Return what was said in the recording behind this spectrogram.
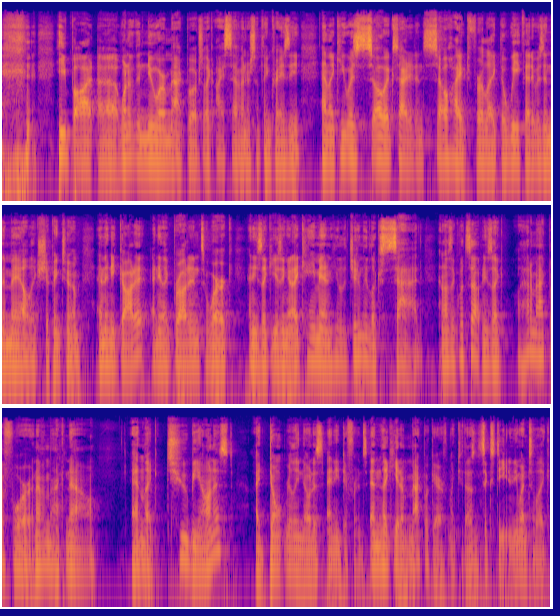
he bought uh, one of the newer MacBooks, like i7 or something crazy, and like he was so excited and so hyped for like the week that it was in the mail, like shipping to him. And then he got it and he like brought it into work and he's like using it. I came in and he legitimately looked sad, and I was like, "What's up?" And he's like, well, "I had a Mac before and I have a Mac now, and like to be honest, I don't really notice any difference." And like he had a MacBook Air from like 2016, and he went to like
